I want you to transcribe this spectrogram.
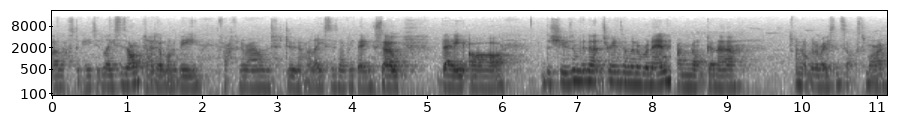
elasticated laces on. I don't want to be faffing around doing up my laces and everything. So they are the shoes I'm gonna, the trains I'm gonna run in. I'm not gonna, I'm not gonna race in socks tomorrow.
